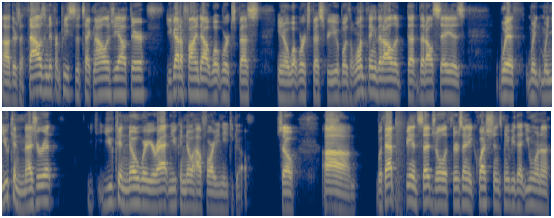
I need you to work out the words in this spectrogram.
Uh, there's a thousand different pieces of technology out there. You got to find out what works best you know what works best for you. But the one thing that i'll that, that i'll say is with when when you can measure it, you can know where you're at and you can know how far you need to go. So, um, with that being said, Joel, if there's any questions maybe that you want to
